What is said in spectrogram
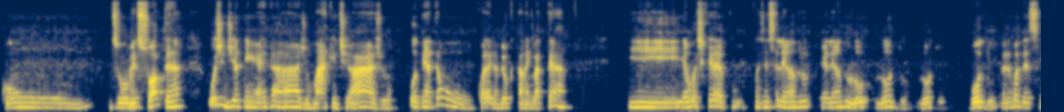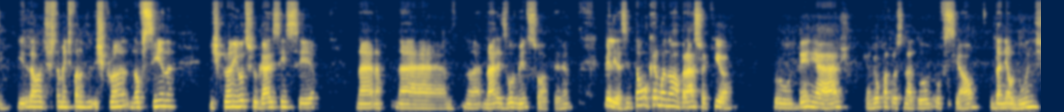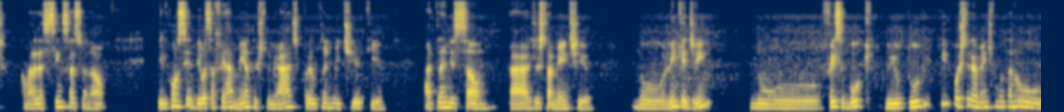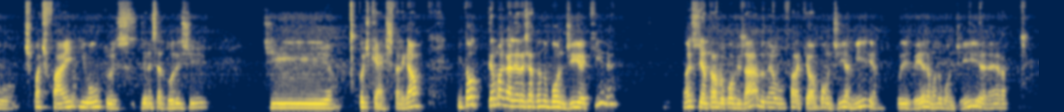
com desenvolvimento de software, né? Hoje em dia tem RH ágil, marketing ágil. Pô, tem até um colega meu que está na Inglaterra, e eu acho que é, coincidência, Leandro, é Leandro Lodo, Lodo, É um negócio desse. Assim. E ele estava justamente falando de Scrum na oficina, Scrum em outros lugares sem ser na, na, na, na área de desenvolvimento de software, né? Beleza, então eu quero mandar um abraço aqui, para o DNA que é meu patrocinador oficial, o Daniel Nunes, camarada sensacional ele concedeu essa ferramenta, o StreamYard, para eu transmitir aqui. A transmissão está justamente no LinkedIn, no Facebook, no YouTube e, posteriormente, vou botar no Spotify e outros gerenciadores de, de podcast, tá legal? Então, tem uma galera já dando bom dia aqui, né? Antes de entrar no convidado, né, eu vou falar aqui, ó, bom dia, Miriam Oliveira, mandou bom dia, né? Era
